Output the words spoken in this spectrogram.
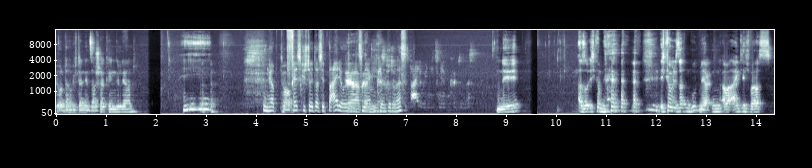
Ja, und da habe ich dann den Sascha kennengelernt. Und ihr habt ja. festgestellt, dass ihr beide euch ja, nichts merken könnt, oder was? Nee. Also ich kann, mir, ich kann mir die Sachen gut merken, aber eigentlich war das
